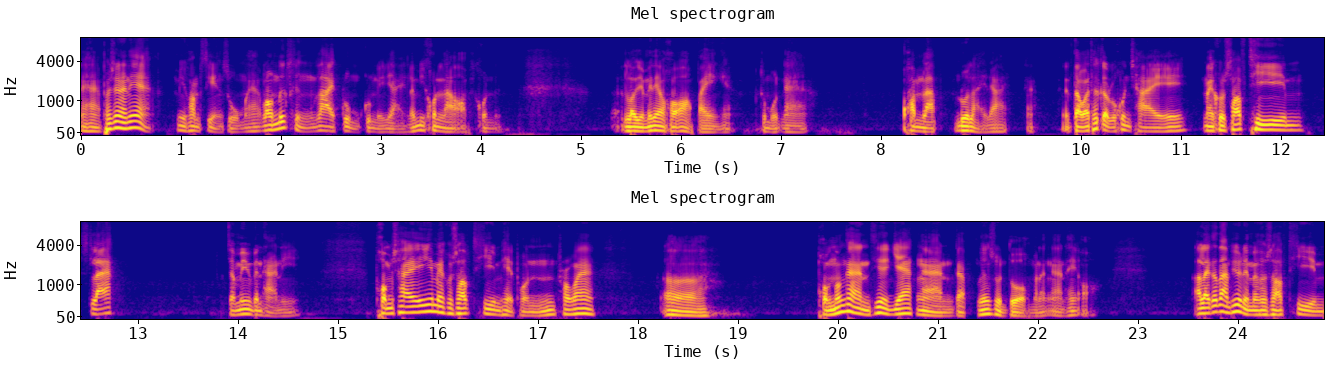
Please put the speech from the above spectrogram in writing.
นะฮะเพราะฉะนั้นเนี่ยมีความเสี่ยงสูงมากลองนึกถึงไลน์กลุ่มกลุ่มใหญ่ๆแล้วมีคนลาออกไปคนหนึ่งเรายังไม่ได้เอาเขาออกไปอย่างเงี้ยสมมตินะฮะความลับรั่วไหลได้นะแต่ว่าถ้าเกิดว่าคุณใช้ Microsoft Teams Slack จะไม่มีปัญหานี้ ผมใช้ Microsoft Teams เหตุผล เพราะว่าเออผมต้องการที่จะแยกงานกับเรื่องส่วนตัวของพนักงานให้ออก อะไรก็ตามที่อยู่ใน Microsoft Teams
